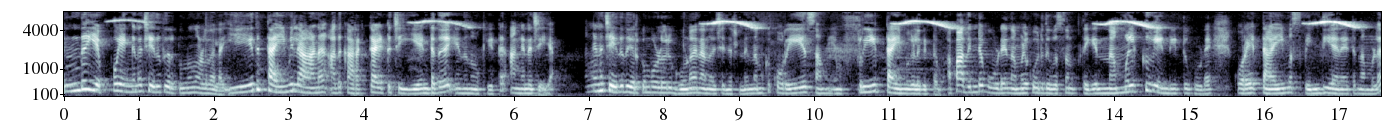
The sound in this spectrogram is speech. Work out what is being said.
എന്ത് എപ്പോൾ എങ്ങനെ ചെയ്ത് തീർക്കുന്നു എന്നുള്ളതല്ല. ഏത് ടൈമിലാണ് അത് കറക്റ്റായിട്ട് ചെയ്യേണ്ടത് എന്ന് നോക്കിയിട്ട് അങ്ങനെ ചെയ്യാം. അങ്ങനെ ചെയ്ത് തീർക്കുമ്പോൾ ഉള്ളൊരു ഗുണം എന്നാന്ന് വെച്ച് കഴിഞ്ഞിട്ടുണ്ടെങ്കിൽ നമുക്ക് കുറേ സമയം ഫ്രീ ടൈമുകൾ കിട്ടും. അപ്പോൾ അതിന്റെ കൂടെ നമ്മൾക്ക് ഒരു ദിവസത്തേക്ക് നമ്മൾക്ക് വേണ്ടിയിട്ട് കൂടെ കുറേ ടൈം സ്പെൻഡ് ചെയ്യാനായിട്ട് നമ്മൾ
